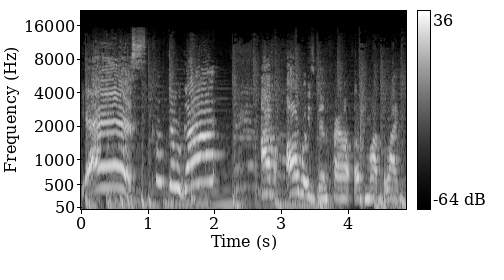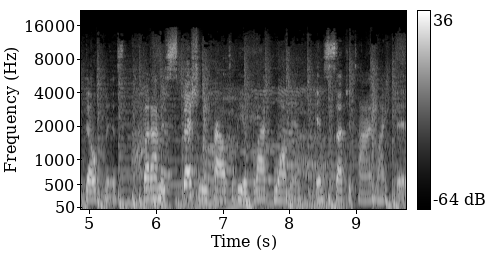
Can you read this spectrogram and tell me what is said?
Yes! Come through, God! I've always been proud of my black dopeness, but I'm especially proud to be a black woman in such a time like this.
